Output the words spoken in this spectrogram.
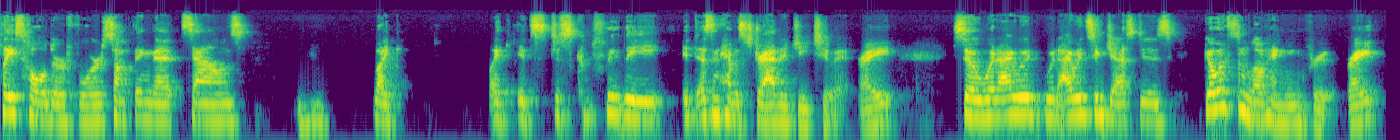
placeholder for something that sounds like like it's just completely it doesn't have a strategy to it, right? So what I would what I would suggest is go with some low hanging fruit, right?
